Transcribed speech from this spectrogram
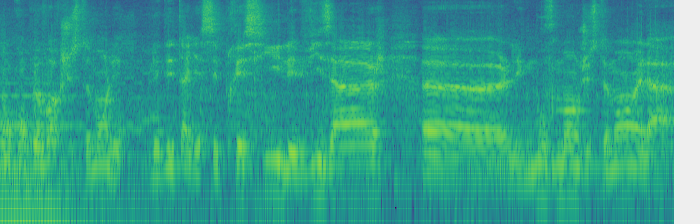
Donc on peut voir justement les, détails assez précis, les visages, euh, les mouvements justement et la,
